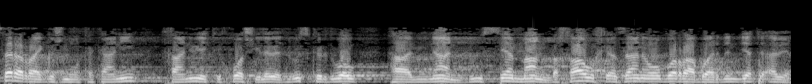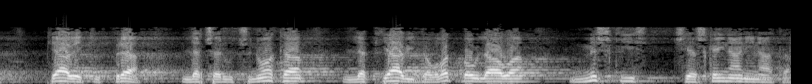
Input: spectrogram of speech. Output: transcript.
سەرەڕای گژموڵکەکانی، خانوویەکی خۆشی لەوێ دروست کردووە و هاوینان دوو سێ مانگ بە خاو و خێزانەوە بۆ ڕابواردن دێتە ئەوێ. پیاوێکی فرە لە چەروچنۆکە، لە پیاوی دەوڵەت بەولاوە، مشکیش چێشکەی نانی ناکا.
